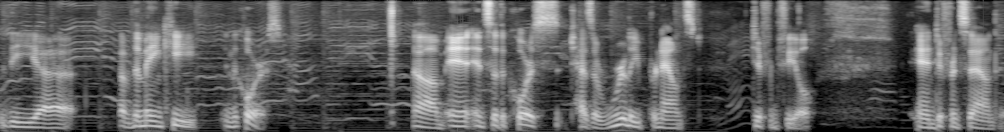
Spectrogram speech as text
the uh, of the main key in the chorus. Um, and, and so the chorus has a really pronounced different feel and different sound.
